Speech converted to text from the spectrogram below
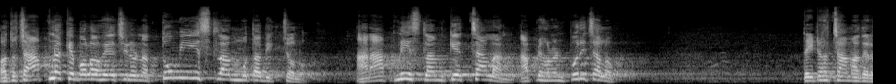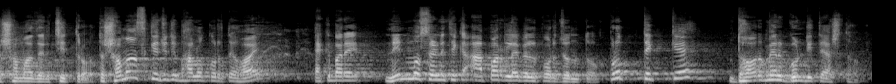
অথচ আপনাকে বলা হয়েছিল না, তুমি ইসলাম মোতাবিক চলো। আর আপনি ইসলামকে চালান, আপনি হলেন পরিচালক। তো এটা হচ্ছে আমাদের সমাজের চিত্র। তো সমাজকে যদি ভালো করতে হয়, একেবারে নিম্ন শ্রেণি থেকে আপার লেভেল পর্যন্ত প্রত্যেককে ধর্মের গণ্ডিতে আসতে হবে।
